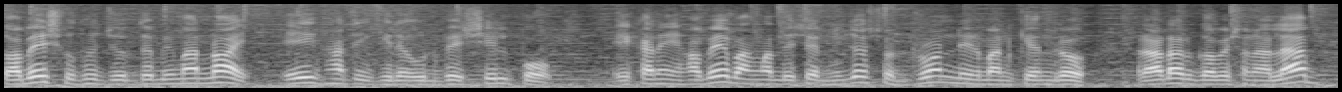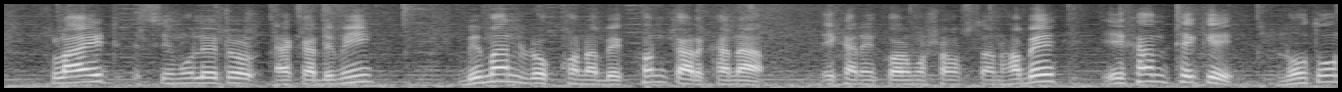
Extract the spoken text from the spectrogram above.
তবে শুধু যুদ্ধবিমান নয়, এই ঘাঁটি ঘিরে উঠবে শিল্প। এখানেই হবে বাংলাদেশের নিজস্ব ড্রোন নির্মাণ কেন্দ্র, রাডার গবেষণা ল্যাব, ফ্লাইট সিমুলেটর একাডেমি, বিমান রক্ষণাবেক্ষণ কারখানা। এখানে কর্মসংস্থান হবে, এখান থেকে নতুন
